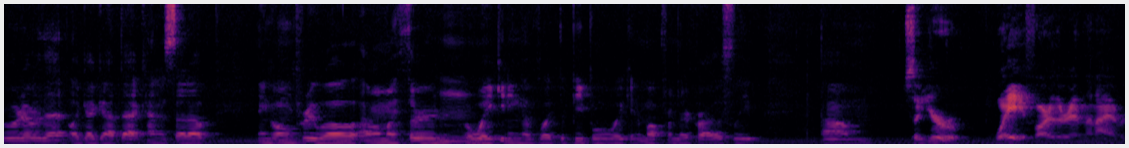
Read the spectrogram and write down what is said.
or whatever that. Like I got that kind of set up and going pretty well. I'm on my third Mm. awakening of like the people waking them up from their cryo sleep. Um, So you're way farther in than I ever got.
